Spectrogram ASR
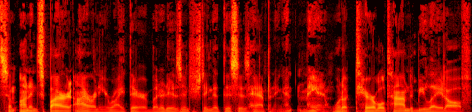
some uninspired irony right there, but it is interesting that this is happening. And man, what a terrible time to be laid off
